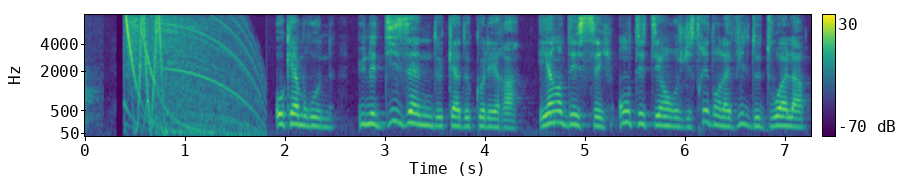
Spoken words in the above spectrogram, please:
Au Cameroun, une dizaine de cas de choléra et un décès ont été enregistrés dans la ville de Douala.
